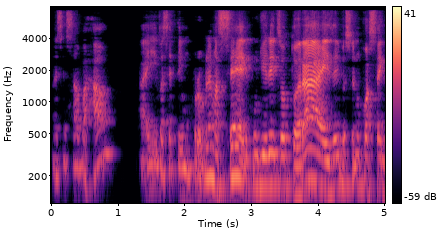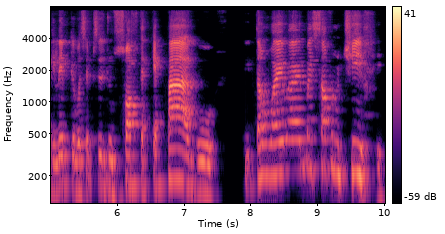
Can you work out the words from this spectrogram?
Mas você salva RAW, aí você tem um problema sério com direitos autorais, aí você não consegue ler porque você precisa de um software que é pago. Então, vai, vai, vai salva no TIFF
